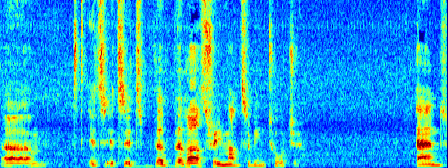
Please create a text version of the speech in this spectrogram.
um, it's, it's, it's, the, the last three months have been torture. And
